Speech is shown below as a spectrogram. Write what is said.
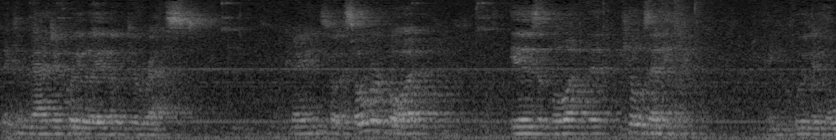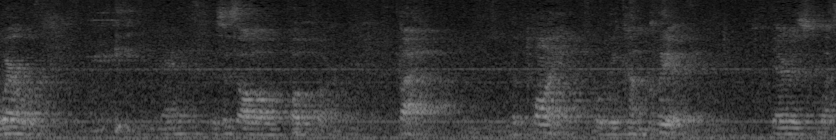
that can magically lay them to rest. Okay, so a silver bullet is a bullet that kills anything, including the werewolf. Okay, this is all folklore. But the point will become clear. There's what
